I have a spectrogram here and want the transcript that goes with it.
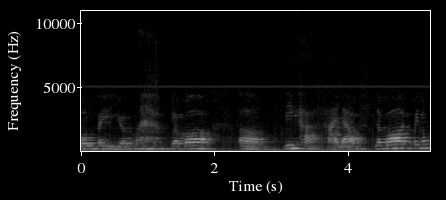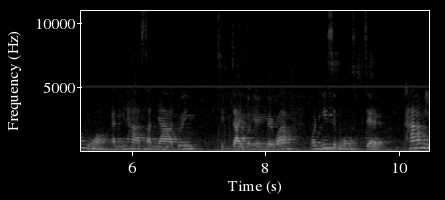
ลดไปเยอะมาก แล้วก็ดีค่ะหายแล้ว แล้วก็ไม่ต้องห่วงอันนี้ทาสัญญาด้วยจิตใจตัวเองเลยว่า วันที่ 16 17 ถ้ามี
